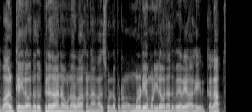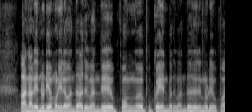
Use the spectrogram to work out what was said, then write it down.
வாழ்க்கையில் வந்து அது ஒரு பிரதான உணர்வாக நாங்கள் அது சொல்லப்படுறோம். உங்களுடைய மொழியில் வந்து அது வேறையாக இருக்கலாம். ஆனால் என்னுடைய மொழியில் வந்து அது வந்து பொங் புக்கை என்பது வந்து எங்களுடைய பா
